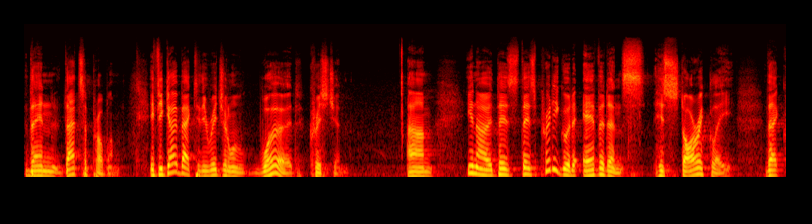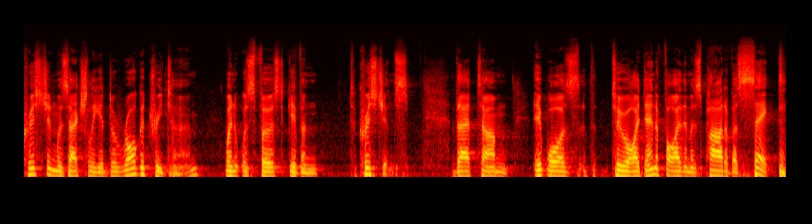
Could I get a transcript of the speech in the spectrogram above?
then that's a problem. If you go back to the original word Christian, um, you know, there's, there's pretty good evidence historically that Christian was actually a derogatory term when it was first given to Christians. That um, it was to identify them as part of a sect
